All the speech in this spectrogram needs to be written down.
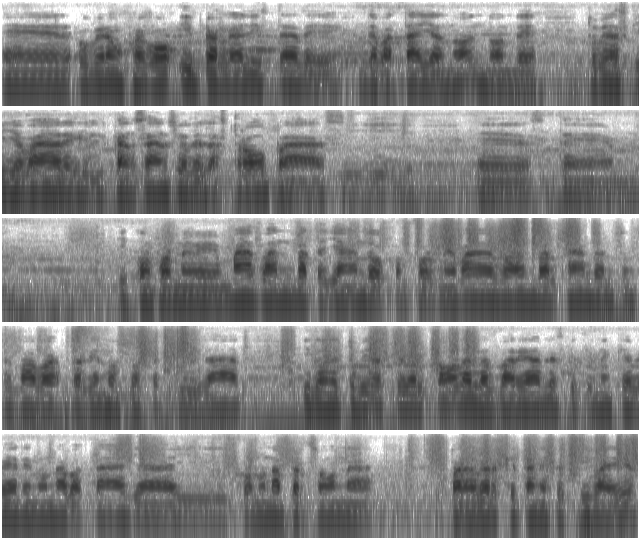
eh, hubiera un juego hiperrealista de, de batallas, ¿no? En donde tuvieras que llevar el cansancio de las tropas y este y conforme más van batallando, conforme más van avanzando, entonces va perdiendo su efectividad. Y donde tuvieras que ver todas las variables que tienen que ver en una batalla y con una persona para ver qué tan efectiva es,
